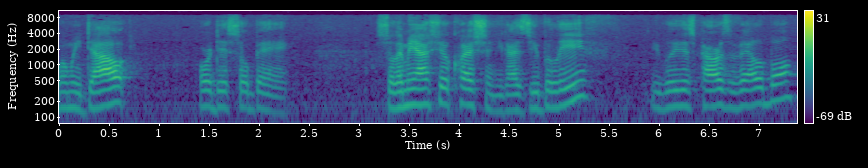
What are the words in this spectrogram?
when we doubt or disobey. So, let me ask you a question. You guys, do you believe? You believe this power is available?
